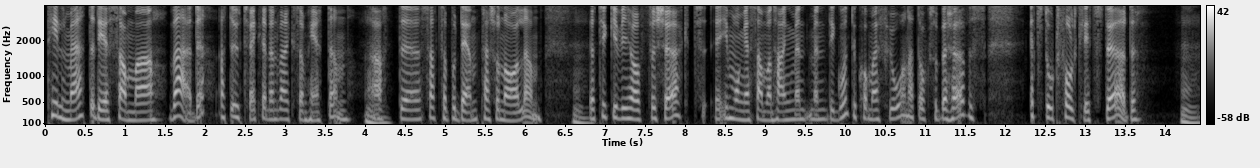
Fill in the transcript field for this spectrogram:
tillmäter det samma värde att utveckla den verksamheten, mm. att eh, satsa på den personalen. Mm. Jag tycker vi har försökt eh, i många sammanhang men, men det går inte att komma ifrån att det också behövs ett stort folkligt stöd. Mm.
